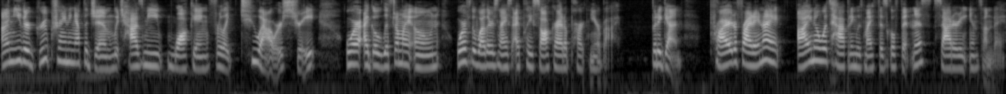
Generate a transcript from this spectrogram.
I'm either group training at the gym, which has me walking for like two hours straight, or I go lift on my own, or if the weather's nice, I play soccer at a park nearby. But again, prior to Friday night, I know what's happening with my physical fitness Saturday and Sunday.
